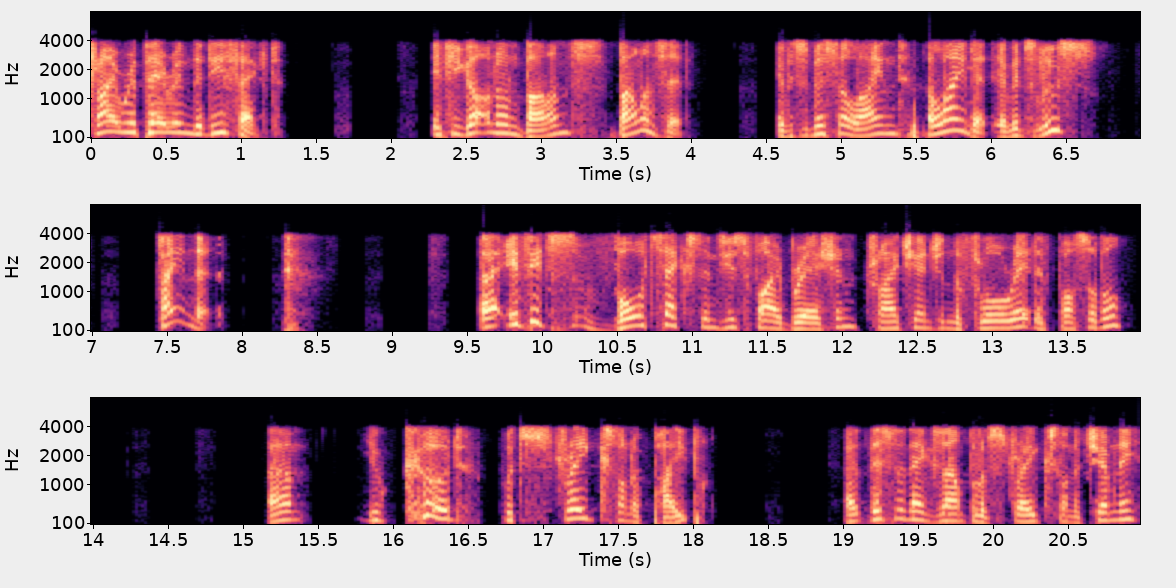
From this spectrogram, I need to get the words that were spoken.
try repairing the defect. If you got an unbalance, balance it. If it's misaligned, align it. If it's loose, tighten it. uh, if it's vortex-induced vibration, try changing the flow rate if possible. Um, you could put strakes on a pipe. Uh, this is an example of strakes on a chimney,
